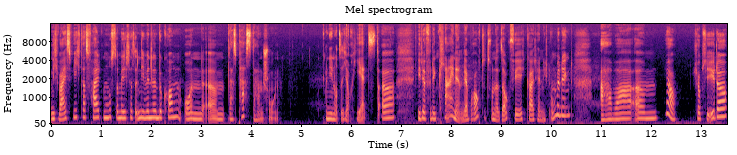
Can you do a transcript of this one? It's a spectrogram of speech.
ich weiß, wie ich das falten muss, damit ich das in die Windel bekomme. Und ähm, das passt dann schon. Und die nutze ich auch jetzt äh, wieder für den Kleinen. Der braucht jetzt von der Saugfähigkeit her nicht unbedingt. Aber ähm, ja, ich habe sie eh da,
